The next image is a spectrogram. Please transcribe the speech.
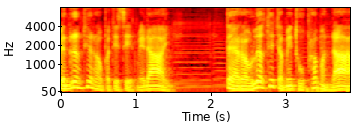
เป็นเรื่องที่เราปฏิเสธไม่ได้ แต่เราเลือกที่จะไม่ทุกข์เพราะมันได้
